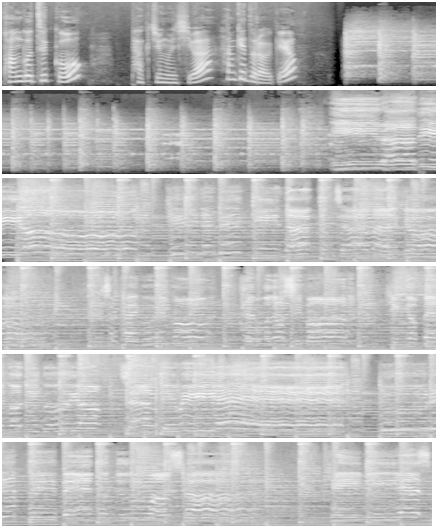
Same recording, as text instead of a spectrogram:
광고 듣고 박중훈 씨와 함께 돌아올게요. 자8910 대목원 50원 긴건 100원이고요 잠기 위에 무릎을 베고 누워서 KBS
